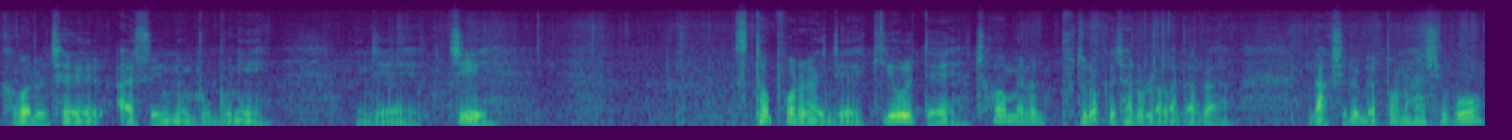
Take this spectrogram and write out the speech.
그거를 제일 알 수 있는 부분이 이제 찌 스토퍼를 이제 끼울 때 처음에는 부드럽게 잘 올라가다가 낚시를 몇 번 하시고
